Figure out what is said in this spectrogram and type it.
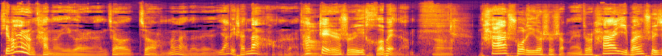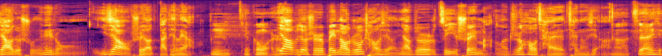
贴吧上看到一个人叫叫什么来着？这亚历山大好像是他哦这人是一河北的，嗯他说了一个是什么呀？就是他一般睡觉就属于那种一觉睡到大天亮，嗯，就跟我似的要不就是被闹钟吵醒，要不就是自己睡满了之后才才能醒。啊，自然醒。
